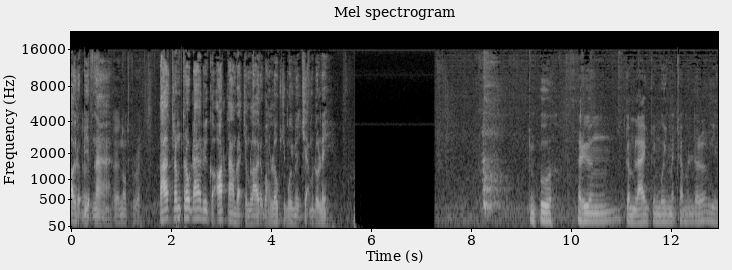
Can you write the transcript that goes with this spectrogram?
ដោយរបៀបណា not correct តើត្រឹមត្រូវដែរឬក៏អត់តាមរយៈចម្លើយរបស់លោកជាមួយមជ្ឈមណ្ឌលនេះចំពោះរឿងចម្លែកជាមួយមជ្ឈមណ្ឌលវា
